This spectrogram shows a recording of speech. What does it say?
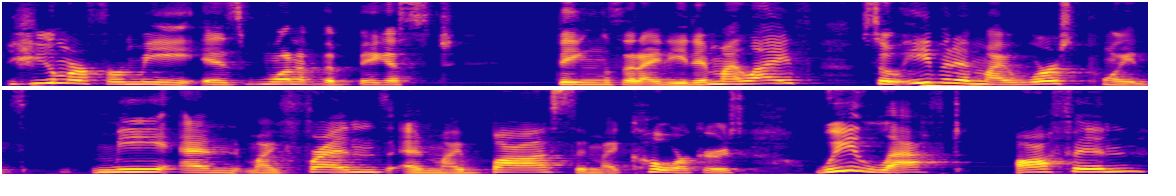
Humor for me is one of the biggest things that I need in my life. So even in my worst points, me and my friends and my boss and my coworkers, we laughed often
